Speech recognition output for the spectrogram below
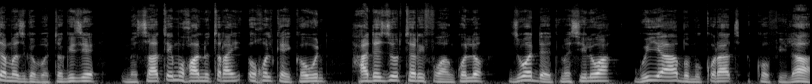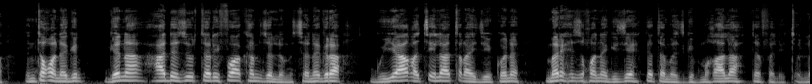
ዘመዝገበቶ ግዜ መሳጢ ምዃኑ ጥራይ እኹል ከይከውን ሓደ ዙር ተሪፍዋ እንከሎ ዝወደእት መሲልዋ ጉያኣ ብምቁራጽ ኮፍ ኢላ እንተኾነ ግን ገና ሓደ ዙር ተሪፍዋ ከም ዘሎ ምሰ ነግራ ጉያኣ ቐጺላ ጥራይ ዘይኮነ መሪሕ ዝኾነ ግዜ ከተመዝግብ ምኽኣላ ተፈሊጡሎ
